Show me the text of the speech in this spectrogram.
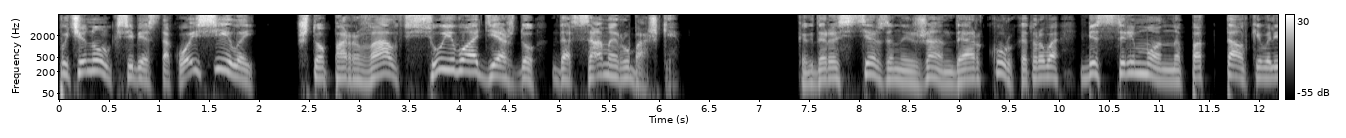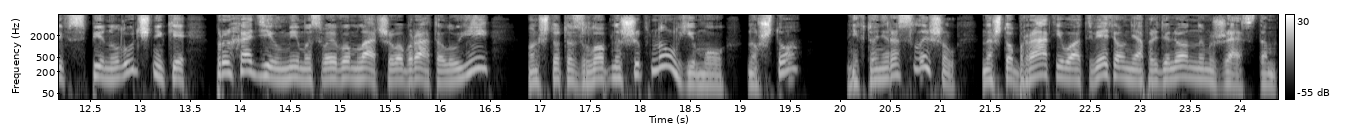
потянул к себе с такой силой, что порвал всю его одежду до самой рубашки когда растерзанный Жан де Аркур, которого бесцеремонно подталкивали в спину лучники, проходил мимо своего младшего брата Луи, он что-то злобно шепнул ему, но что? Никто не расслышал, на что брат его ответил неопределенным жестом,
